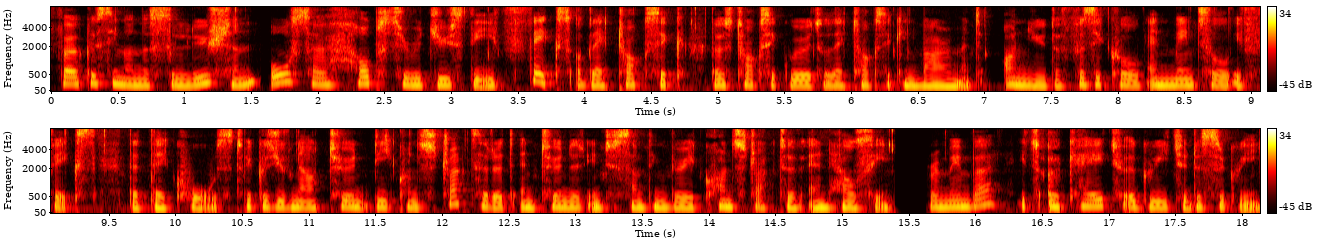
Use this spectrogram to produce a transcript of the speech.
Focusing on the solution also helps to reduce the effects of that toxic, those toxic words or that toxic environment on you, the physical and mental effects that they caused, because you've now turned, deconstructed it and turned it into something very constructive and healthy. Remember, it's okay to agree to disagree.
